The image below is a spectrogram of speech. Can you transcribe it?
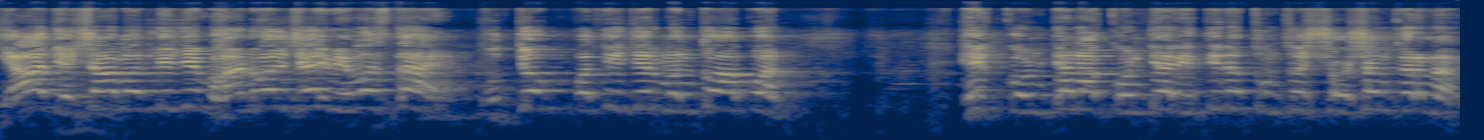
या देशामधली जी भांडवलशाही व्यवस्था आहे उद्योगपती जे म्हणतो आपण हे कोणत्या ना कोणत्या रीतीने तुमचं शोषण करणार?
